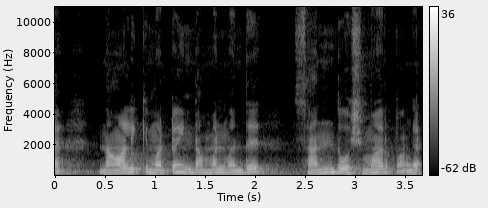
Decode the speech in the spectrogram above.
நாளைக்கு மட்டும் இந்த அம்மன் வந்து சந்தோஷமாக இருப்பாங்க.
